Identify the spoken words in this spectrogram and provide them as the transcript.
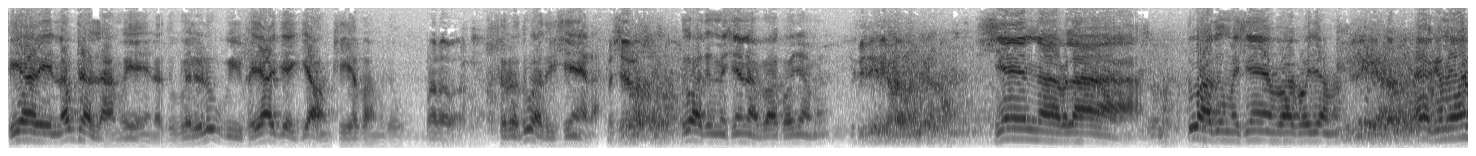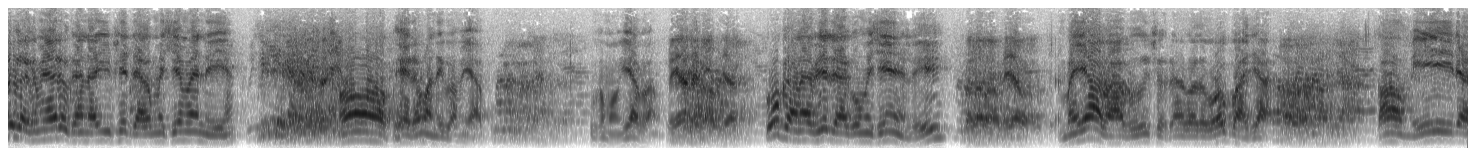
ဒီဟာတွေနောက်ထပ်လာမေးရင်တော့သူဘယ်လိုလုပ်ပြီးဘုရားကြိုက်ကြအောင်ဖြေရပါမလို့ မှန်ပါပါဆိုတော့သူကသူရှင်းရလားမရှင်းပါဘူးသူကသူမရှင်းတာဘာခေါ်ကြမလဲပိဋိကိစ္စပါဗျာရှင်းတာဗလားသူကသူမရှင်းရင်ဘာခေါ်ကြမလဲအဲခင်ဗျားတို့လည်းခင်ဗျားတို့ခန္ဓာကြီးဖြစ်တာကိုမရှင်းမနေရင်ဩဘယ်တော့မှနေပါမရဘူးဘုခမောင်ရပါမမရနိုင်ပါဗျာကိုယ်ခန္ဓာဖြစ်တာကိုမရှင်းရင်လေမှန်ပါပါမရပါဘူးဗျာမရပါဘူးဆိုတာကသဘောပါကြကောင်းပြီဒါ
